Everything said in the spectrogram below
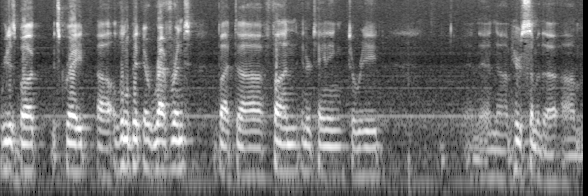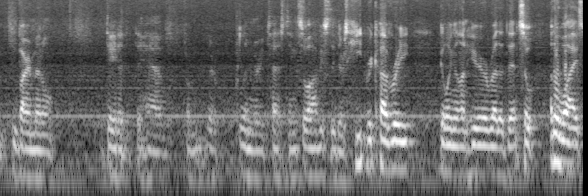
read his book. It's great. Uh, a little bit irreverent, but uh, fun, entertaining to read. And then um, here's some of the um, environmental data that they have from their preliminary testing. So obviously, there's heat recovery going on here rather than, so otherwise,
